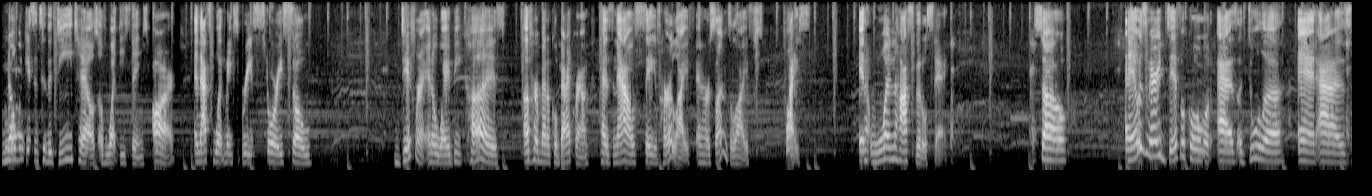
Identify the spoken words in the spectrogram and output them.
No one gets into the details of what these things are, and that's what makes Bree's story so different in a way because of her medical background has now saved her life and her son's life twice in one hospital stay. So, and it was very difficult as a doula and as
